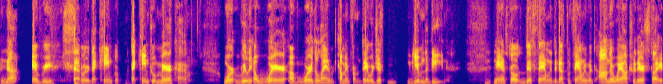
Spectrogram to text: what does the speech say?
not every settler that came to, that came to America were really aware of where the land was coming from. They were just given the deed. Mm-hmm. And so this family, the Dustin family, was on their way out to their site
